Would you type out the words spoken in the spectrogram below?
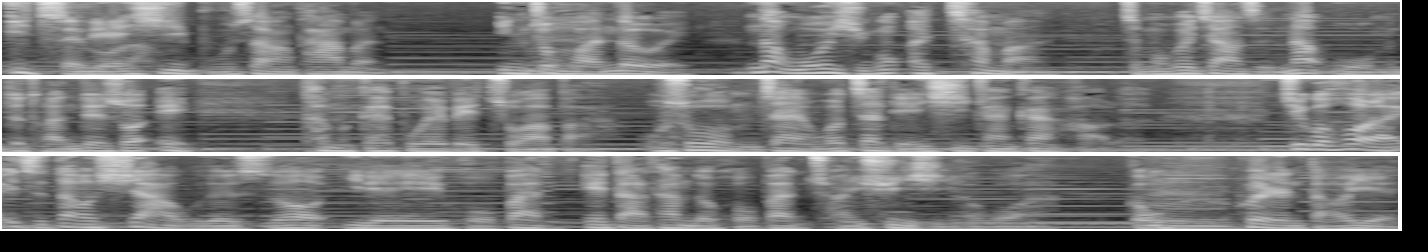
一直联系不上他们。引作欢乐哎，那我会想讲，哎，唱嘛，怎么会这样子？那我们的团队说，哎，他们该不会被抓吧？我说我们再我再联系看看好了。结果后来一直到下午的时候，一类伙伴 Ada 他们的伙伴传讯息，好不好？公慧仁导演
